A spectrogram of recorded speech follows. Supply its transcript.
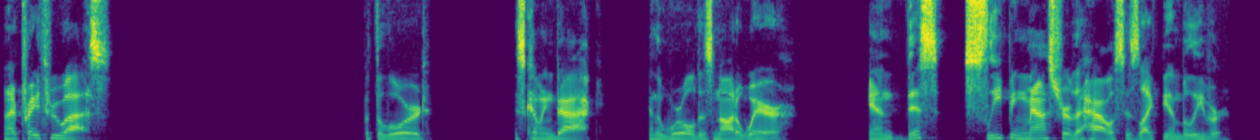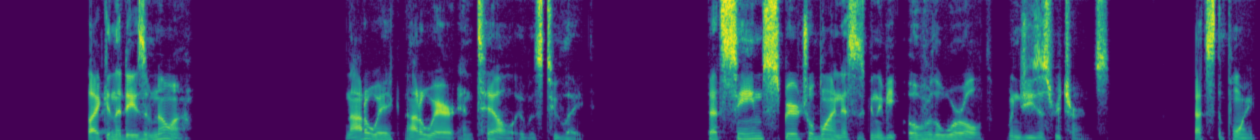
And I pray through us but the Lord is coming back, and the world is not aware. And this sleeping master of the house is like the unbeliever, like in the days of Noah. Not awake, not aware until it was too late. That same spiritual blindness is going to be over the world when Jesus returns. That's the point.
